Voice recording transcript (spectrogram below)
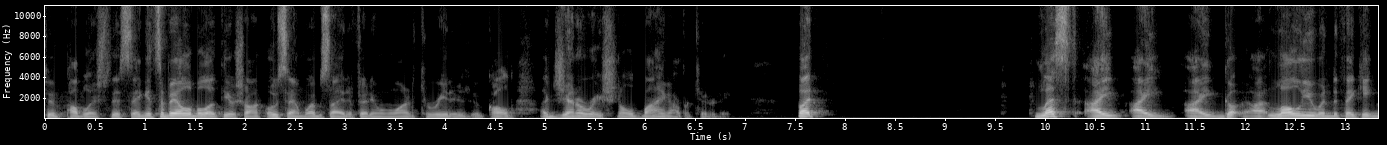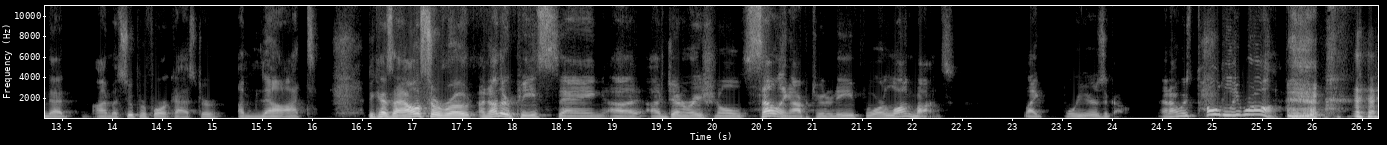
to publish this thing. It's available at the OSAM website if anyone wanted to read it, called A Generational Buying Opportunity. But lest I, I, I go, uh, lull you into thinking that I'm a super forecaster. I'm not, because I also wrote another piece saying uh, a generational selling opportunity for long bonds like four years ago. And I was totally wrong.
